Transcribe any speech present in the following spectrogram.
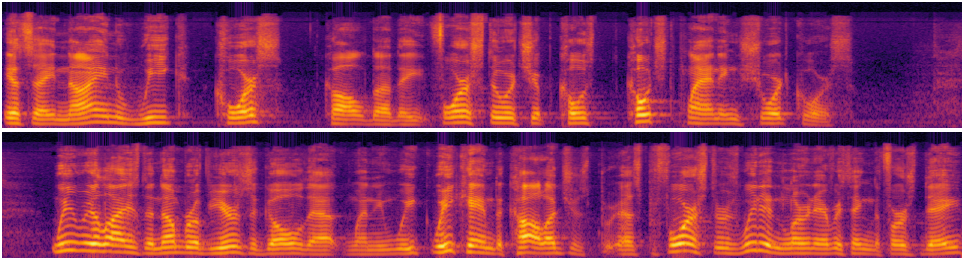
It's a nine-week course called uh, the Forest Stewardship Co Coached Planning Short Course. We realized a number of years ago that when we, we came to college as, as foresters, we didn't learn everything the first day.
